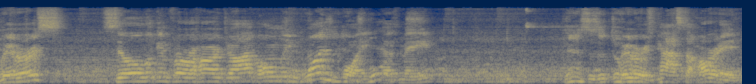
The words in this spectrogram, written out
Rivers still looking for a hard drive. Only one point has made. passes it to Rivers passed to Harden.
